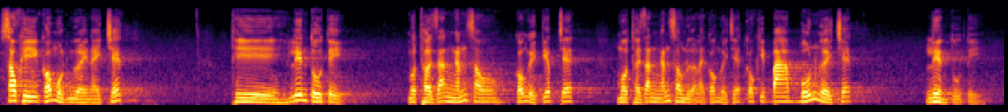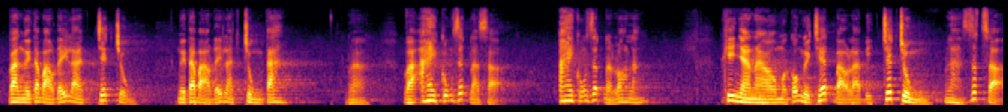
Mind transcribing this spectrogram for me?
Sau khi có một người này chết, thì liên tù tỉ một thời gian ngắn sau có người tiếp chết, một thời gian ngắn sau nữa lại có người chết. Có khi ba, bốn người chết liền tù tỉ và người ta bảo đấy là chết trùng, người ta bảo đấy là trùng tang. À, và ai cũng rất là sợ, ai cũng rất là lo lắng khi nhà nào mà có người chết bảo là bị chết trùng là rất sợ.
